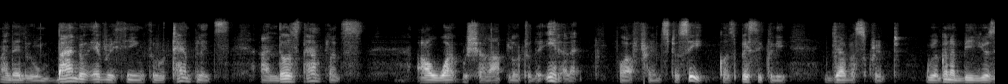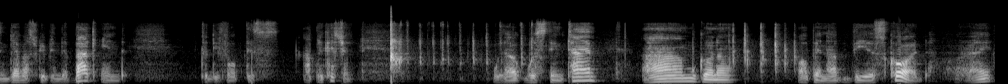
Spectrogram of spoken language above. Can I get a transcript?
and then we'll bundle everything through templates and those templates are what we shall upload to the internet for our friends to see. Because basically JavaScript we're going to be using JavaScript in the back end to develop this application. Without wasting time I'm gonna open up VS Code all right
